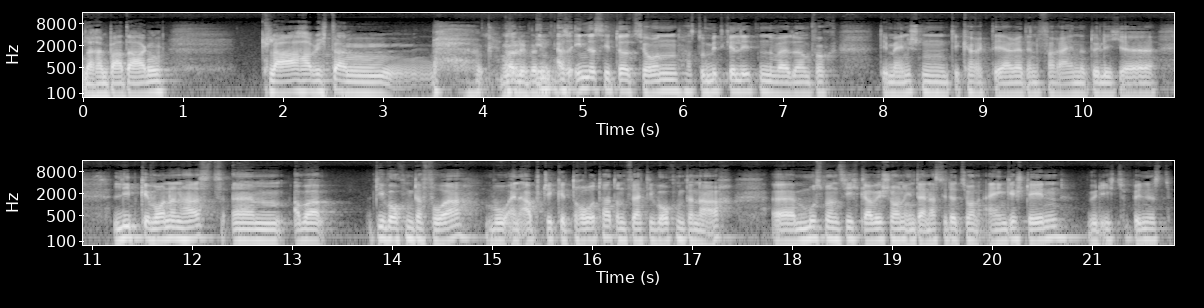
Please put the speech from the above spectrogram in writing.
nach ein paar Tagen. Klar habe ich dann... Also in, also in der Situation hast du mitgelitten, weil du einfach die Menschen, die Charaktere, den Verein natürlich... Äh, lieb gewonnen hast. Ähm, aber die Wochen davor, wo ein Abstieg gedroht hat und vielleicht die Wochen danach, äh, muss man sich, glaube ich, schon in deiner Situation eingestehen, würde ich zumindest,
